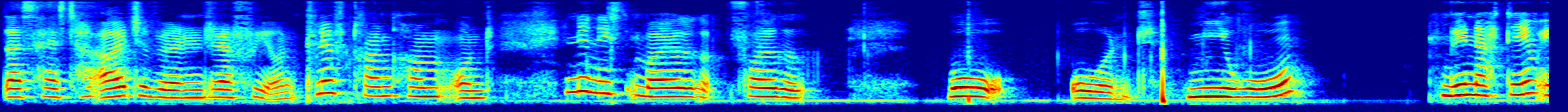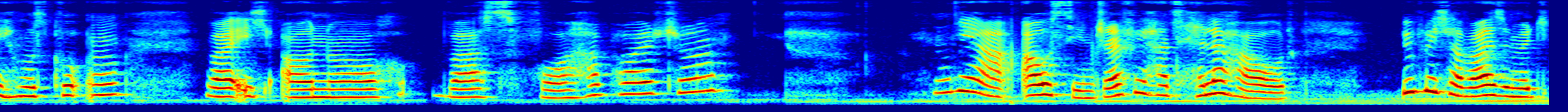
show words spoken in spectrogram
Das heißt, heute würden Jeffrey und Cliff drankommen und in der nächsten Folge Bo und Miro. Je nachdem, ich muss gucken, weil ich auch noch was vorhab heute. Ja, Aussehen. Jeffrey hat helle Haut. Üblicherweise mit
